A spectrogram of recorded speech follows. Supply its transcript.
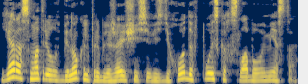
Я рассматривал в бинокль приближающиеся вездеходы в поисках слабого места.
